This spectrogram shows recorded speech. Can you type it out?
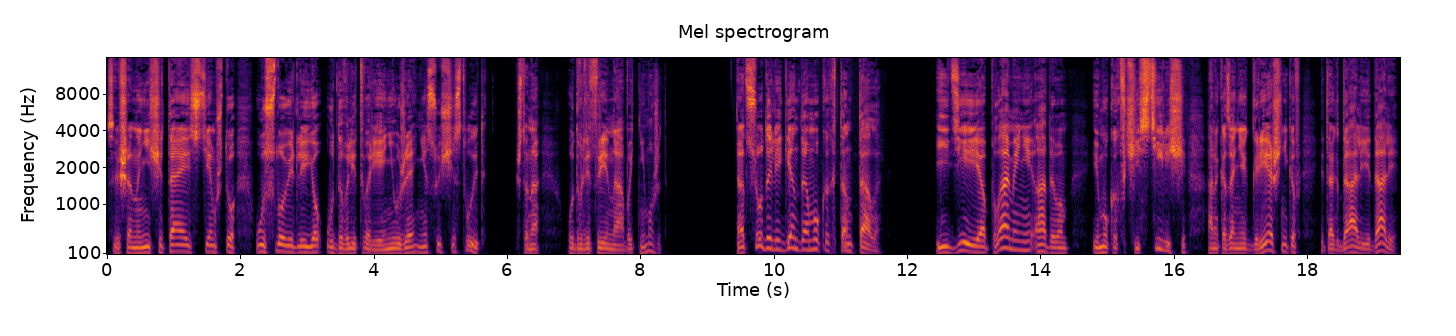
совершенно не считаясь тем, что условий для ее удовлетворения уже не существует, что она удовлетворена быть не может. Отсюда легенда о муках Тантала, идеи о пламени адовом и муках в чистилище, о наказаниях грешников и так далее и далее,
